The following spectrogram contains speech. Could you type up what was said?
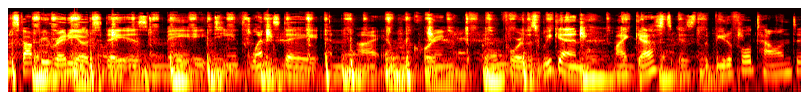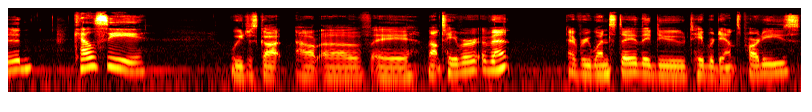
to Scott Free Radio. Today is May 18th, Wednesday, and I am recording for this weekend. My guest is the beautiful, talented Kelsey. We just got out of a Mount Tabor event. Every Wednesday, they do Tabor dance parties,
